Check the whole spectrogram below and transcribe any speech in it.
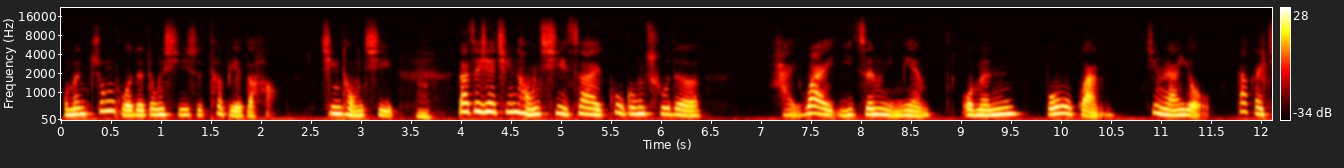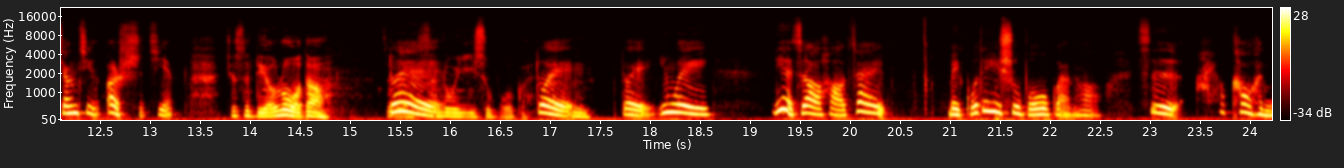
我们中国的东西是特别的好。青铜器，嗯，那这些青铜器在故宫出的海外遗珍里面，我们博物馆竟然有大概将近二十件，就是流落到对圣路易艺术博物馆。对，嗯，对，因为你也知道哈，在美国的艺术博物馆哈，是还要靠很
